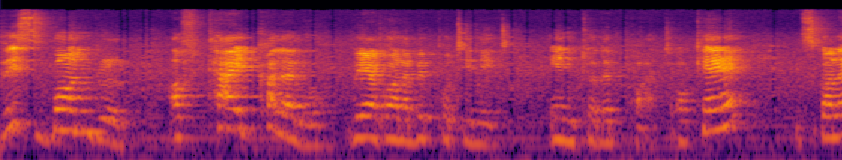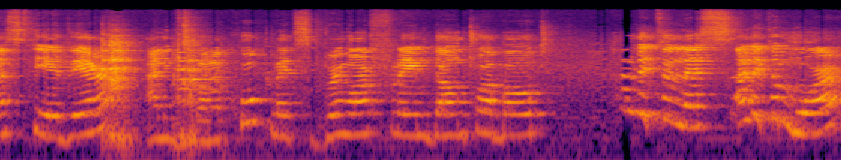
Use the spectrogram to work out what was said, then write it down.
this bundle of tied callaloo, we are going to be putting it into the pot, okay? It's going to stay there and it's going to cook. Let's bring our flame down to about a little less, a little more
